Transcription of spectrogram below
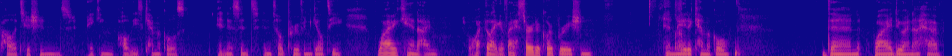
politicians making all these chemicals innocent until proven guilty. Why can't I? Why, like if I started a corporation and made a chemical, then why do I not have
